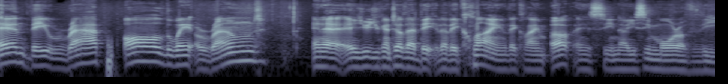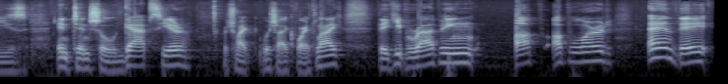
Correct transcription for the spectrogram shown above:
and they wrap all the way around, and uh, you, you can tell that they that they climb they climb up and you see now you see more of these intentional gaps here which I which I quite like. They keep wrapping up upward and they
